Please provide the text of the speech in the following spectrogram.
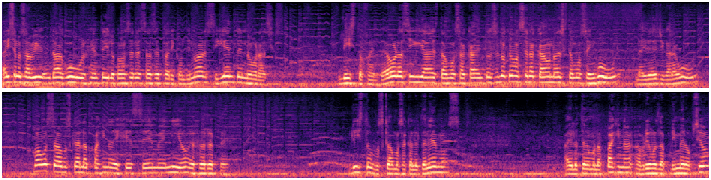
Ahí se nos abrirá Google gente y lo que vamos a hacer es aceptar y continuar. Siguiente no gracias. Listo gente ahora sí ya estamos acá. Entonces lo que vamos a hacer acá una vez que estemos en Google la idea es llegar a Google vamos a buscar la página de GSM NIO FRP listo buscamos acá lo tenemos. Ahí lo tenemos la página abrimos la primera opción.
